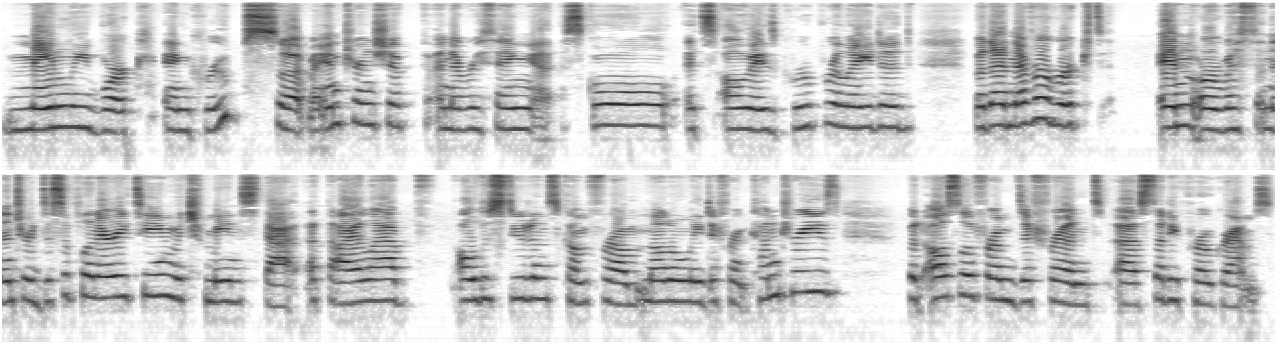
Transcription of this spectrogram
mainly work in groups. So at my internship and everything at school, it's always group related. But I never worked in or with an interdisciplinary team, which means that at the iLab, all the students come from not only different countries, but also from different uh, study programs.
